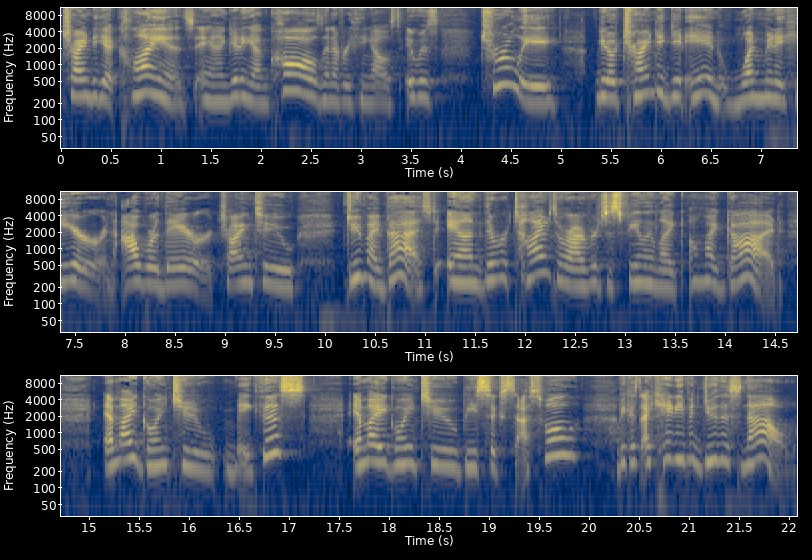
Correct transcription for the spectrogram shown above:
trying to get clients and getting on calls and everything else. It was truly, you know, trying to get in one minute here, an hour there, trying to do my best. And there were times where I was just feeling like, oh my God, am I going to make this? Am I going to be successful? Because I can't even do this now.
